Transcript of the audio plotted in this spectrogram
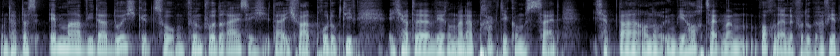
hab das immer wieder durchgezogen. 5.30 Uhr, da ich war produktiv. Ich hatte während meiner Praktikumszeit, ich habe da auch noch irgendwie Hochzeiten am Wochenende fotografiert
